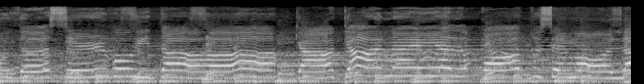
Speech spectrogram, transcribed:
मुदसर वो इता क्या क्या नए अलकाब से मौला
